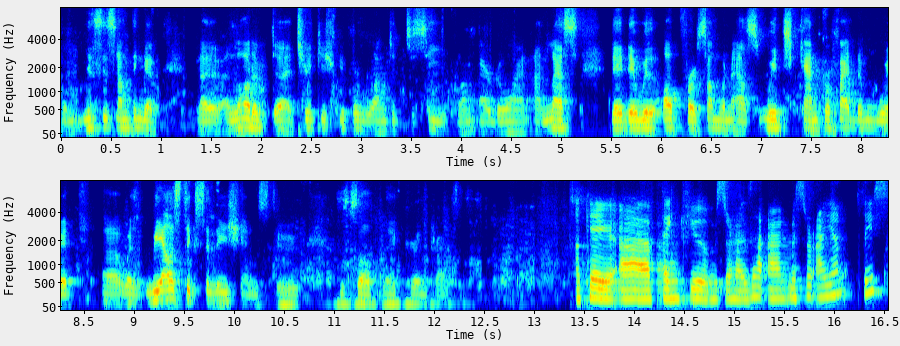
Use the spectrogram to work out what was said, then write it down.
And this is something that a lot of Turkish people wanted to see from Erdogan, unless they, they will opt for someone else, which can provide them with with realistic solutions to to solve the current crisis. Okay, uh, thank you, Mr. Hadza. And Mr. Ayan, please.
